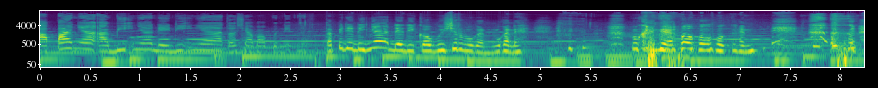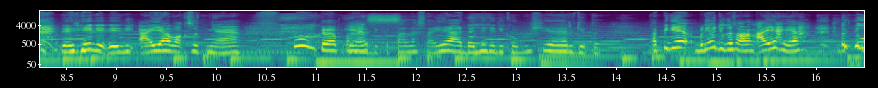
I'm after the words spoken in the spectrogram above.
papanya, abinya, dedinya atau siapa pun itu. Tapi dedinya Dedi Kobusher bukan? Bukan ya? bukan ya? Oh, bukan. Dedi Dedi ayah maksudnya. Uh, kenapa Yes. di kepala saya adanya Dedi Kobusher gitu. Tapi dia beliau juga seorang ayah ya. Betul,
